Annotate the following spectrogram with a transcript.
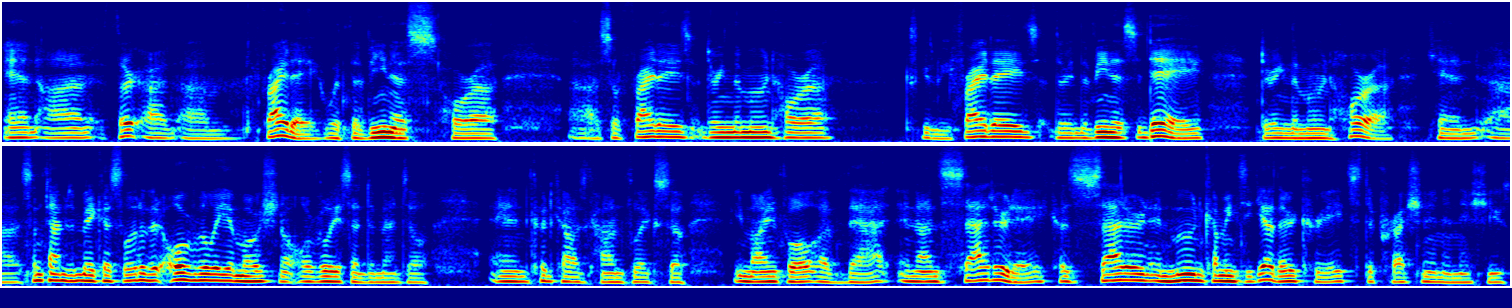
and on, thir- on um, Friday with the Venus hora. Uh, so, Fridays during the moon hora, excuse me, Fridays during the Venus day during the moon hora can uh, sometimes make us a little bit overly emotional, overly sentimental, and could cause conflict. So be mindful of that. And on Saturday, because Saturn and moon coming together creates depression and issues.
